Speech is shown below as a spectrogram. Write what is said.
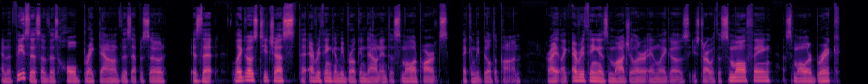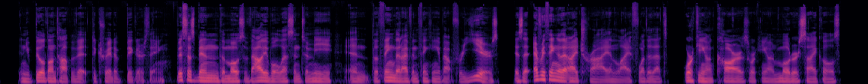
and the thesis of this whole breakdown of this episode is that Legos teach us that everything can be broken down into smaller parts that can be built upon right? Like everything is modular in Legos. You start with a small thing, a smaller brick, and you build on top of it to create a bigger thing. This has been the most valuable lesson to me, and the thing that I've been thinking about for years is that everything that I try in life, whether that's working on cars, working on motorcycles,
